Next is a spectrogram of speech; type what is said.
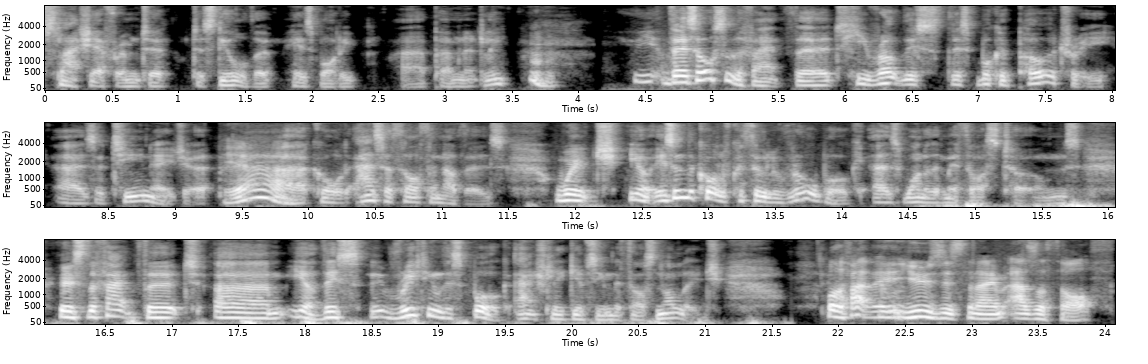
slash Ephraim to to steal the his body uh, permanently. There's also the fact that he wrote this this book of poetry as a teenager Yeah. uh, called Azathoth and Others, which you know is in the Call of Cthulhu rulebook as one of the Mythos tomes. Is the fact that um, you know this reading this book actually gives you Mythos knowledge. Well, the fact that it uses the name Azathoth,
